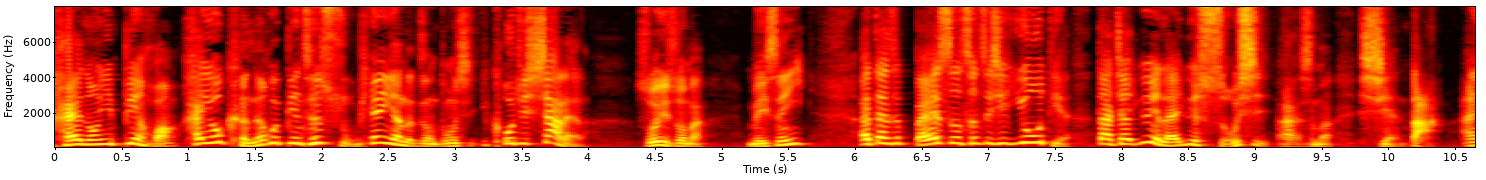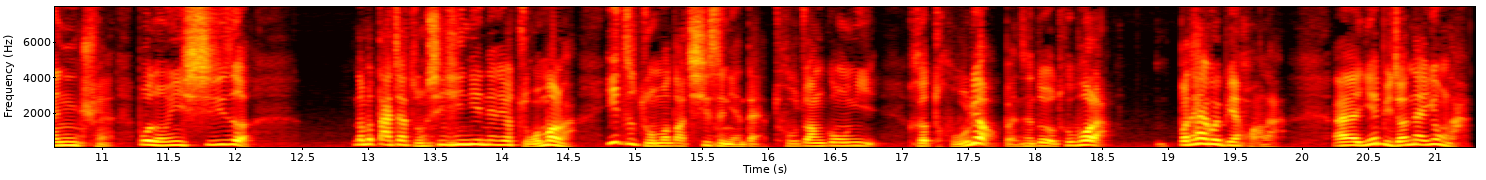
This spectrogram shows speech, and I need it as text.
还容易变黄，还有可能会变成薯片一样的这种东西，一抠就下来了。所以说嘛，没生意。哎，但是白色车这些优点大家越来越熟悉啊，什么显大、安全、不容易吸热，那么大家总心心念念要琢磨了，一直琢磨到七十年代，涂装工艺和涂料本身都有突破了。不太会变黄了，呃，也比较耐用了，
